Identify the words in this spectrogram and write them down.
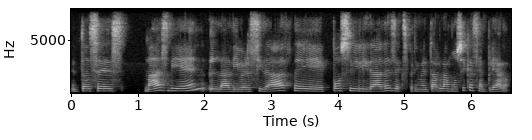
Entonces, más bien, la diversidad de posibilidades de experimentar la música se ha ampliado.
